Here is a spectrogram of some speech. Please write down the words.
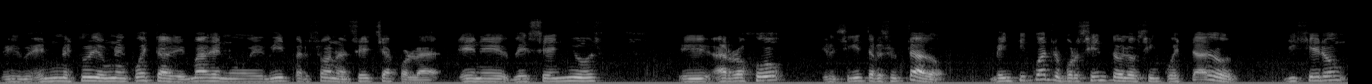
en un estudio, una encuesta de más de 9.000 personas hecha por la NBC News, arrojó el siguiente resultado. 24% de los encuestados dijeron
